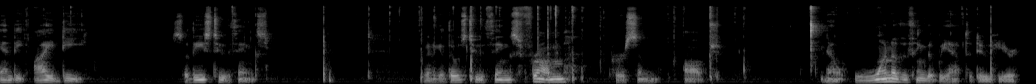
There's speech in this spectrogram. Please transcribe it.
and the ID. So these two things. We're going to get those two things from person obj. Now, one other thing that we have to do here,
